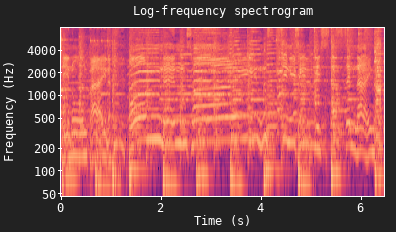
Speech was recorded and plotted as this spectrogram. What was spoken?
sinuun päin, onnen sain sinisilmistä sen näin.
